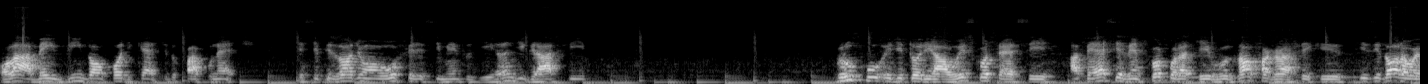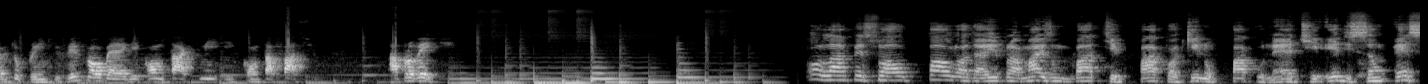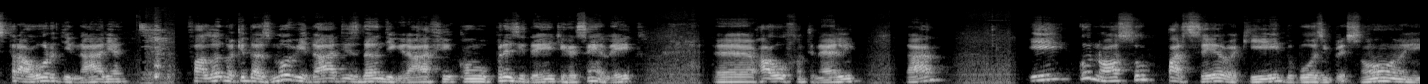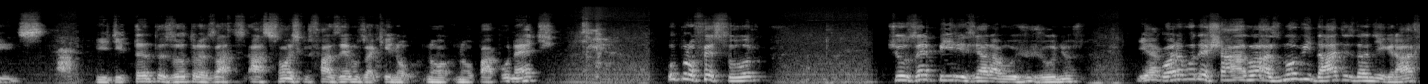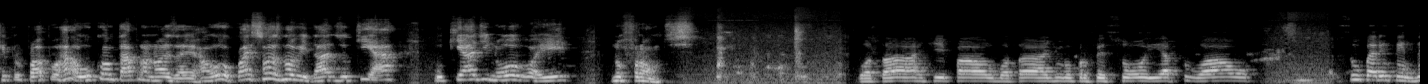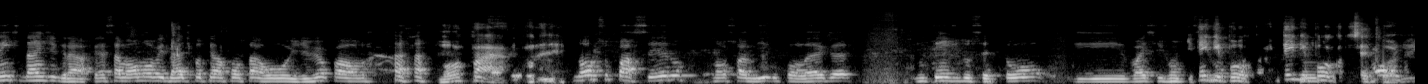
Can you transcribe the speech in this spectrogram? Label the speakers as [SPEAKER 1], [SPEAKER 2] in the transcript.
[SPEAKER 1] Olá, bem-vindo ao podcast do Papo Net. Esse episódio é um oferecimento de Andy Graff, Grupo Editorial Escortece, APS Eventos Corporativos, Alpha Graphics, Isidora Web to Print, Virtual Bag, Contact Me e Conta Fácil. Aproveite!
[SPEAKER 2] Olá pessoal, Paulo Adair para mais um bate-papo aqui no Papo Net, edição extraordinária, falando aqui das novidades da Andigraf com o presidente recém-eleito, é, Raul Fontinelli, tá? E o nosso parceiro aqui do Boas Impressões e de tantas outras ações que fazemos aqui no, no, no Papo Net, o professor José Pires de Araújo Júnior. E agora eu vou deixar as novidades da Andigraf para o próprio Raul contar para nós aí. Raul, quais são as novidades? O que há, o que há de novo aí no front?
[SPEAKER 3] Boa tarde, Paulo. Boa tarde, meu professor e atual superintendente da Andigraf. Essa é a maior novidade que eu tenho a contar hoje, viu, Paulo?
[SPEAKER 2] Opa!
[SPEAKER 3] nosso parceiro, nosso amigo, colega, entende do setor e vai se juntar.
[SPEAKER 2] Entende pouco, entende pouco do setor, né?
